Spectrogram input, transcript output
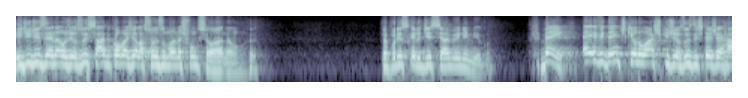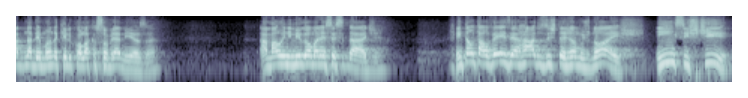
E de dizer, não, Jesus sabe como as relações humanas funcionam. Foi por isso que ele disse: ame o inimigo. Bem, é evidente que eu não acho que Jesus esteja errado na demanda que ele coloca sobre a mesa. Amar o inimigo é uma necessidade. Então, talvez errados estejamos nós em insistir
